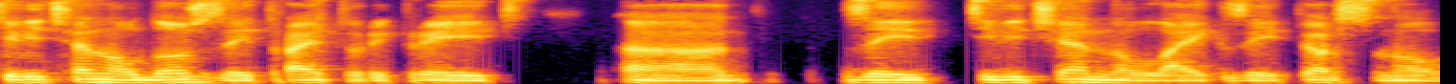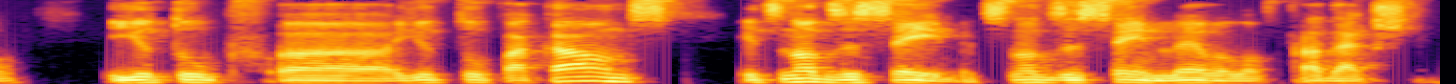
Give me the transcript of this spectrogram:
tv channel those they try to recreate uh, the tv channel like the personal YouTube uh, YouTube accounts, it's not the same. It's not the same level of production.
